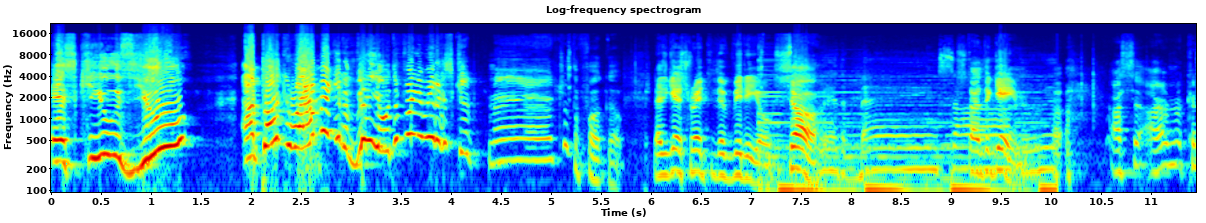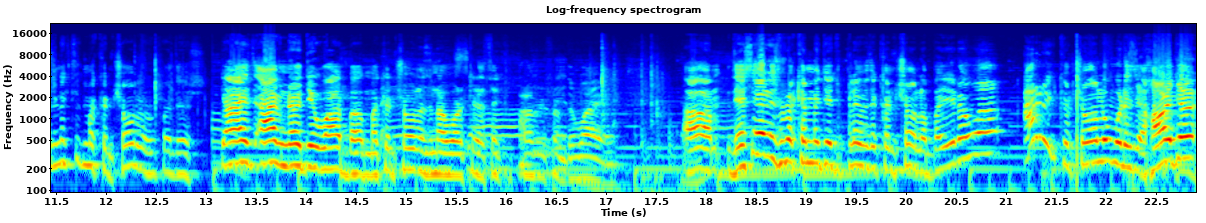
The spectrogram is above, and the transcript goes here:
Excuse you? I'm talking right. I'm making a video. What the fuck you mean skip? Man, shut the fuck up. Let's get straight to the video. So, start the game. Uh, I said I connected my controller for this. Guys, I have no idea why, but my controller is not working. I think probably from the wire. Um, they said it's recommended to play with a controller, but you know what? I don't need controller. What is it? Harder?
